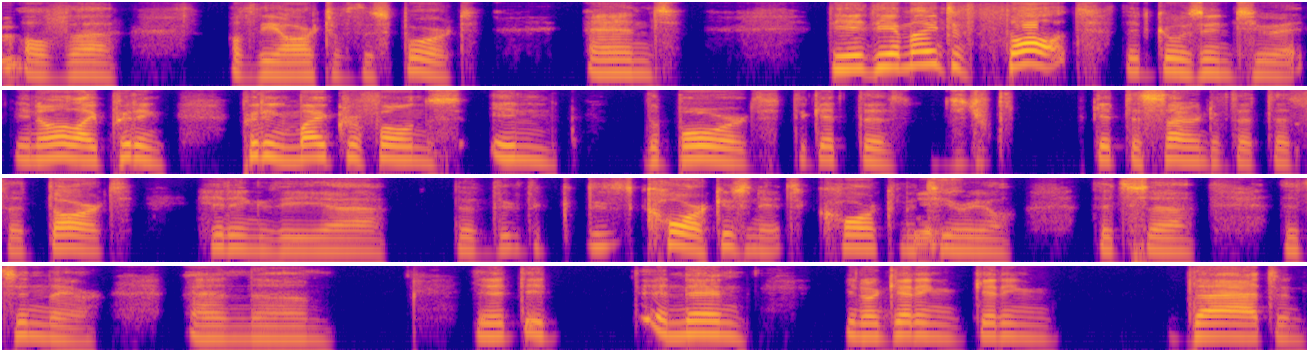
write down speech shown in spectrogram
mm. of uh, of the art of the sport, and the the amount of thought that goes into it, you know, like putting putting microphones in the board to get the get the sound of the the, the dart hitting the uh, the, the, the cork, isn't it? Cork material yes. that's uh, that's in there, and um, it, it and then you know getting getting that and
